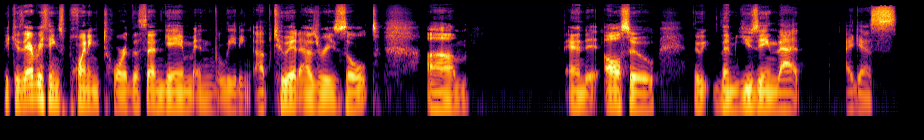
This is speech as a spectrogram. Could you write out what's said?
because everything's pointing toward this end game and leading up to it as a result. Um, and it also them using that, I guess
